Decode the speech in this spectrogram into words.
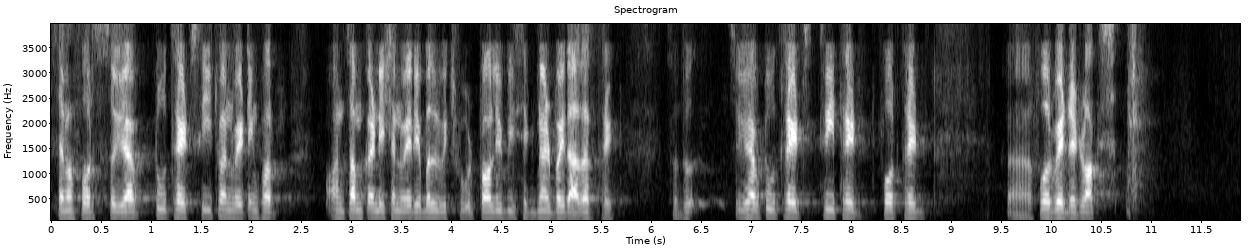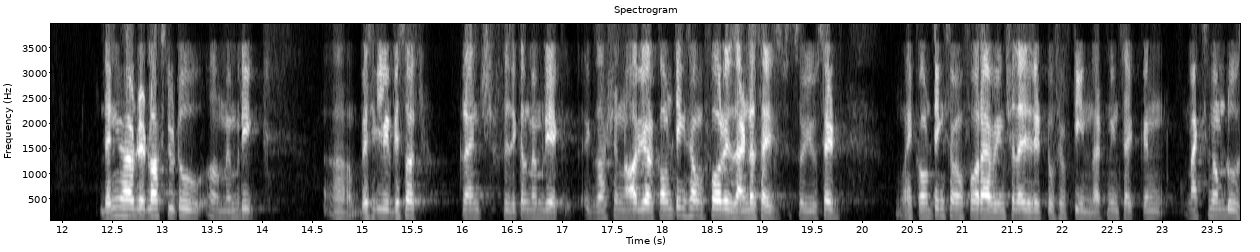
semaphores. So you have two threads, each one waiting for on some condition variable, which would probably be signaled by the other thread. So, the, so you have two threads, three thread, four thread, uh, four-way deadlocks. Then you have deadlocks due to uh, memory, uh, basically resource crunch, physical memory ex exhaustion, or your counting semaphore is undersized. So you said my counting semaphore, I have initialized it to 15. That means I can maximum do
